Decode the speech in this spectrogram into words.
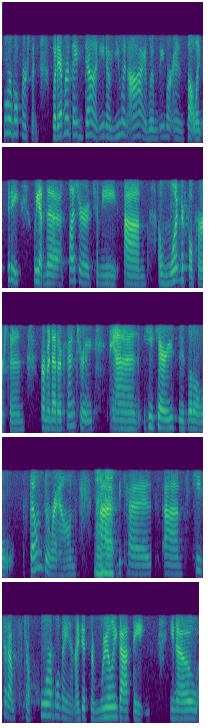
horrible person. Whatever they've done, you know, you and I, when we were in Salt Lake City, we had the pleasure to meet um a wonderful person from another country, and he carries these little stones around uh, because um he said I was such a horrible man. I did some really bad things. You know,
